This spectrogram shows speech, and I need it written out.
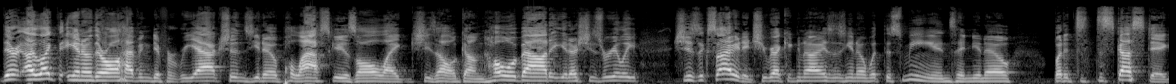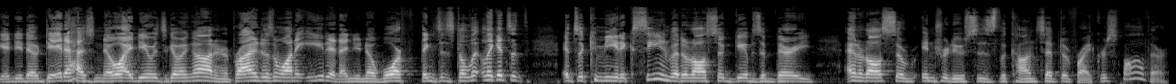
they're I like that you know they're all having different reactions. You know, Pulaski is all like she's all gung ho about it. You know, she's really she's excited. She recognizes you know what this means, and you know. But it's disgusting, and you know Data has no idea what's going on, and O'Brien doesn't want to eat it, and you know Worf thinks it's deli- like it's a it's a comedic scene, but it also gives a very and it also introduces the concept of Riker's father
